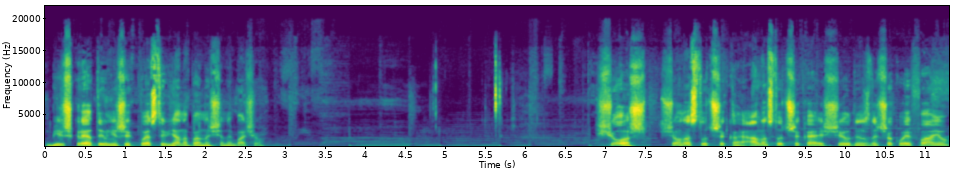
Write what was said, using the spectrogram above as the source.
Більш креативніших квестів я, напевно, ще не бачив. Що ж, що нас тут чекає? А нас тут чекає ще один значок Wi-Fi.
